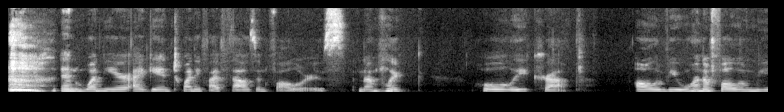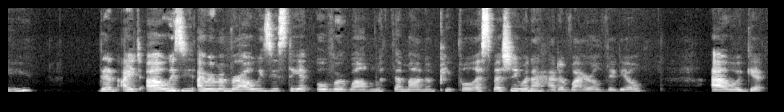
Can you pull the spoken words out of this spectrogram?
in one year, I gained 25,000 followers. And I'm like, holy crap, all of you want to follow me? Then I, I always, I remember I always used to get overwhelmed with the amount of people, especially when I had a viral video. I would get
